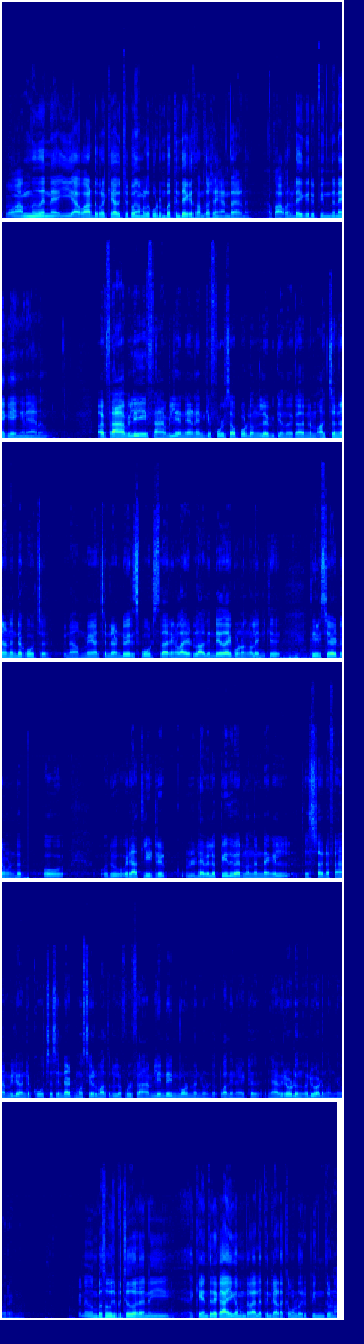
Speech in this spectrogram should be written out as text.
ഇപ്പോൾ അന്ന് തന്നെ ഈ അവാർഡ് പ്രഖ്യാപിച്ചപ്പോൾ നമ്മൾ കുടുംബത്തിന്റെയൊക്കെ സന്തോഷം കണ്ടാണ്. അപ്പോൾ അവരുടെയൊക്കെ ഒരു പിന്തുണയൊക്കെ എങ്ങനെയാണ്? ഫാമിലി ഫാമിലി തന്നെയാണ് എനിക്ക് ഫുൾ സപ്പോർട്ട് ഒന്നും ലഭിക്കുന്നത്. കാരണം അച്ഛനാണ് എന്റെ കോച്ച് പിന്നെ അമ്മയും അച്ഛൻ രണ്ടുപേരും സ്പോർട്സ് താരങ്ങളായിട്ടുള്ള അതിന്റേതായ ഗുണങ്ങൾ എനിക്ക് തീർച്ചയായിട്ടും ഉണ്ട്. ഇപ്പോൾ ഒരു ഒരു അത്ലീറ്റ് ഡെവലപ്പ് ചെയ്ത് വരണമെന്നുണ്ടെങ്കിൽ ജസ്റ്റ് അവന്റെ ഫാമിലി അവന്റെ കോച്ചസിന്റെ അറ്റ്മോസ്ഫിയർ മാത്രമല്ല ഫുൾ ഫാമിലിന്റെ ഇൻവോൾവ്മെന്റ് ഉണ്ട്. അപ്പോൾ അതിനായിട്ട് ഞാൻ അവരോടും ഒരുപാട് നന്ദി പറയുന്നു. പിന്നെ മുമ്പ് സൂചിപ്പിച്ചതുപോലെ തന്നെ ഈ കേന്ദ്ര കായിക മന്ത്രാലയത്തിന്റെ അടക്കമുള്ള ഒരു പിന്തുണ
